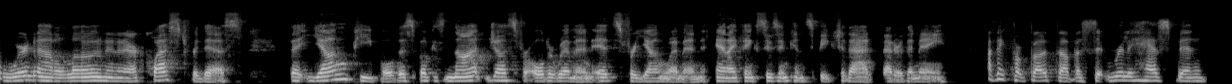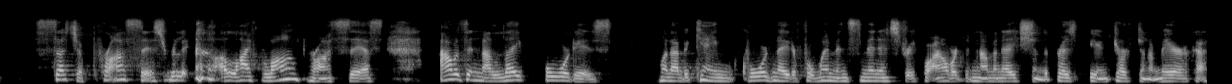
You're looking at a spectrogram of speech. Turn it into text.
we're not alone in our quest for this. That young people, this book is not just for older women, it's for young women. And I think Susan can speak to that better than me. I think for both of us, it really has been such a process, really a lifelong process. I was in my late 40s when I became coordinator for women's ministry for our denomination, the Presbyterian Church in America.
